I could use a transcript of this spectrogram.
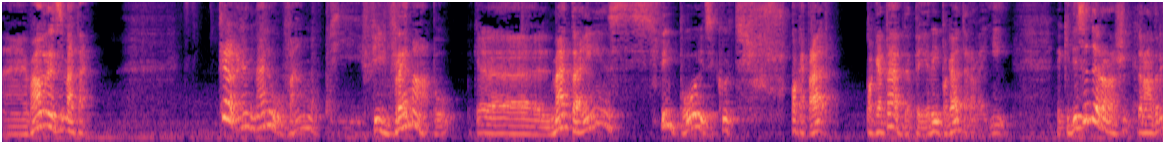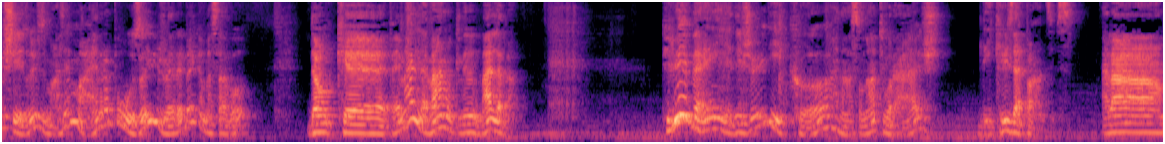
Un vendredi matin. Carrément mal au ventre, puis il file vraiment pas. Que, euh, le matin, il file pas, il dit, écoute, pas capable, pas capable de payer, pas capable de travailler. Fait qu'il décide de rentrer, chez eux, il dit, moi, je vais me reposer, je verrai bien comment ça va. Donc, euh, ben, mal de ventre, là, mal de ventre. Lui, ben, il a déjà eu des cas dans son entourage, des crises d'appendice. Alors,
